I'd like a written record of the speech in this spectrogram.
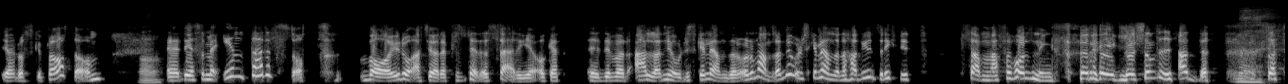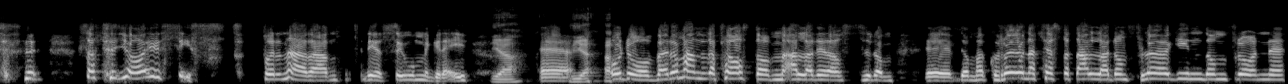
jag då skulle prata om. Ja. Eh, Det som jag inte hade förstått var ju då att jag representerade Sverige och att det var alla nordiska länder och de andra nordiska länderna hade ju inte riktigt samma förhållningsregler som vi hade. Nej. Så att, så att jag är sist på den här, um, det är Zoom-grej. Ja. Eh, Ja. och då började de andra prata om alla deras, hur de, eh, de har coronatestat alla, de flög in dem från, eh,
